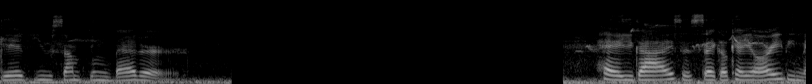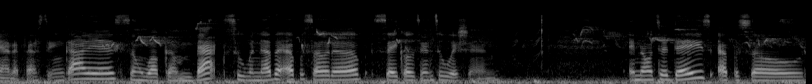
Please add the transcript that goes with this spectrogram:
give you something better. Hey you guys, it's Seiko Kaiori, the Manifesting Goddess, and welcome back to another episode of Seiko's Intuition. And on today's episode,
